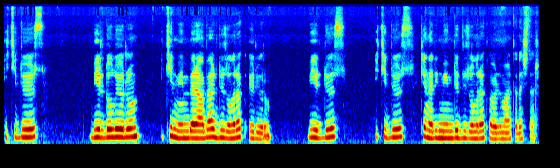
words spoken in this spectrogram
İki düz, bir doluyorum. İki ilmeğimi beraber düz olarak örüyorum. Bir düz, iki düz, kenar ilmeğimi de düz olarak ördüm arkadaşlar.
